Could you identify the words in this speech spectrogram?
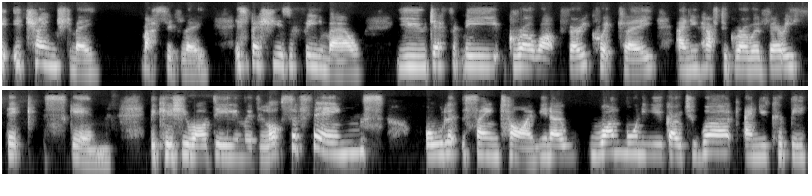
it, it changed me massively, especially as a female. You definitely grow up very quickly and you have to grow a very thick skin because you are dealing with lots of things all at the same time. You know, one morning you go to work and you could be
